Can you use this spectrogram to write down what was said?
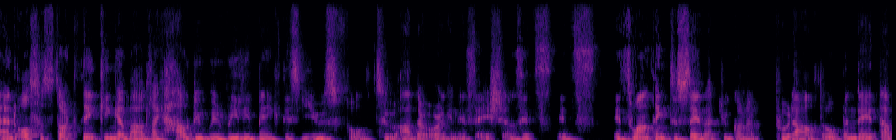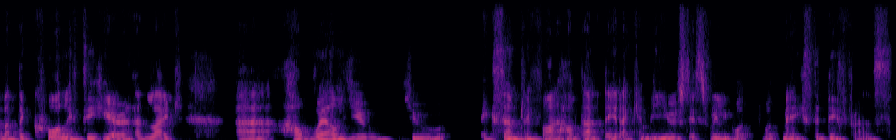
And also start thinking about like how do we really make this useful to other organizations? It's it's it's one thing to say that you're going to put out open data but the quality here and like uh, how well you you exemplify how that data can be used is really what what makes the difference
